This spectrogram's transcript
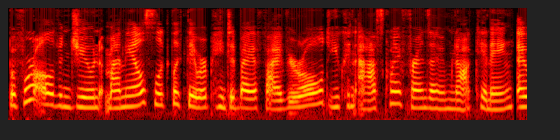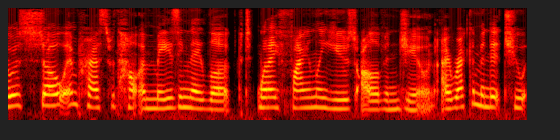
Before Olive and June, my nails looked like they were painted by a five year old. You can ask my friends, I'm not kidding. I was so impressed with how amazing they looked when I finally used Olive and June. I recommend it to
